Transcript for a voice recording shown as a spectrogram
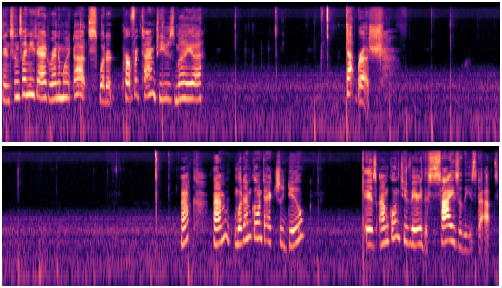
And since I need to add random white dots, what a perfect time to use my uh, dot brush. Um, what I'm going to actually do is I'm going to vary the size of these dots.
